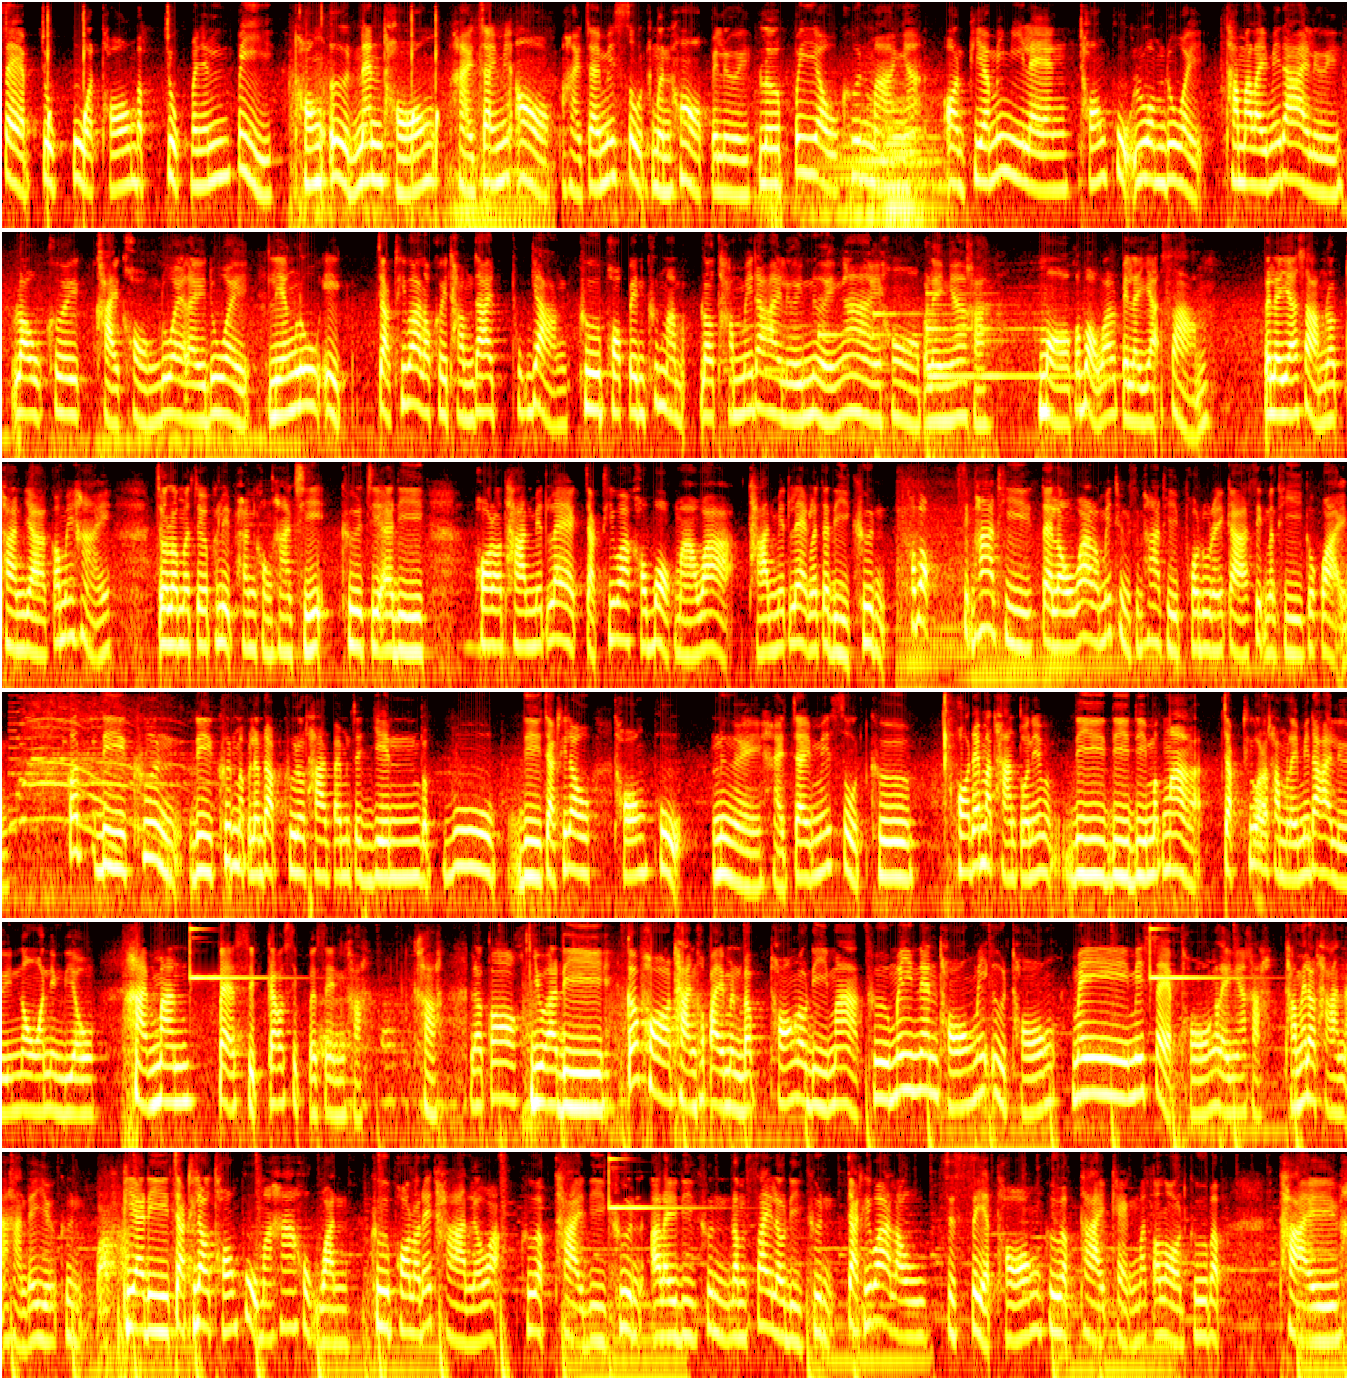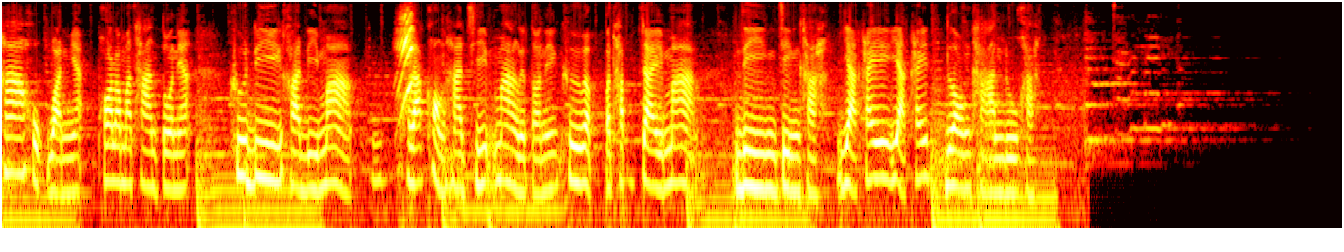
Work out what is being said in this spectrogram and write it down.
แสบจุกปวดท้องแบบจุกไปยันลิ้นปี่ ท้องอืดแน่นท้อง หายใจไม่ออก หายใจไม่สุดเหมือนหอบไปเลยเลอเปรี้ยวขึ้นมาอย่างเงี้ย อ่อนเพลียไม่มีแรง ท้องผุร่วมด้วยทำอะไรไม่ได้เลย เราเคยขายของด้วยอะไรด้วย เลี้ยงลูกอีกจากที่ว่าเราเคยทำได้ทุกอย่าง คือพอเป็นขึ้นมาแบบเราทำไม่ได้เลยเหนื่อยง่ายหอบอะไรเงี้ยค่ะ หมอก็บอกว่าเป็นระยะ 3 เป็นระยะ 3 เราทานยาก็ไม่หาย จนเรามาเจอผลิตภัณฑ์ของฮาชิคือ GRD พอเราทานเม็ดแรกจากที่ว่าเขาบอกมาว่าทานเม็ดแรกแล้วจะดีขึ้น เขาบอก 15 ที แต่เราว่าเราไม่ถึง 15 ที พอดูนาฬิกา 10 นาทีก็กว่าเองก็ดีขึ้นดีขึ้นมาเป็นลำดับ คือเราทานไปมันจะเย็นแบบวูบดีจากที่เราท้องผุเหนื่อย หายใจไม่สุดคือ พอได้มาทานตัวนี้แบบดีดีดีมากๆอะ จากที่ว่าเราทำอะไรไม่ได้เลยนอนอย่างเดียว หายมัน 80-90%ค่ะค่ะ แล้วก็ URD ก็พอทานเข้าไปมันแบบท้องเราดีมาก คือไม่แน่นท้องไม่อืดท้อง ไม่ไม่แสบท้องอะไรเงี้ยค่ะทำให้เราทานอาหารได้เยอะขึ้น PRD จากที่เราท้องผูกมา 5-6 วัน คือพอเราได้ทานแล้วอะคือแบบถ่ายดีขึ้นอะไรดีขึ้นลำไส้เราดีขึ้น จากที่ว่าเราเสียดเสียดท้องคือแบบถ่ายแข็งมาตลอดคือแบบ ถ่าย 5-6 วันเนี้ยพอเรามาทานตัวเนี้ยคือดีค่ะดีมาก รักของฮาชิมากเลยตอนนี้คือแบบประทับใจมากดีจริง ๆ ค่ะ อยากให้อยากให้ลองทานดูค่ะ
